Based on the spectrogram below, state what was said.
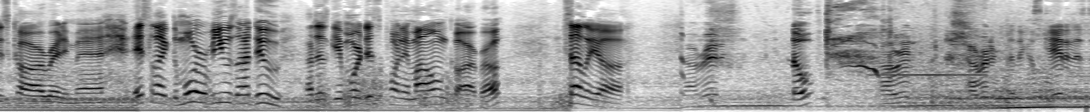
this car already, man. It's like the more reviews I do, I just get more disappointed in my own car, bro. I'm telling y'all. Y'all ready? Nope. Y'all ready? Y'all ready? That nigga scared of this.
